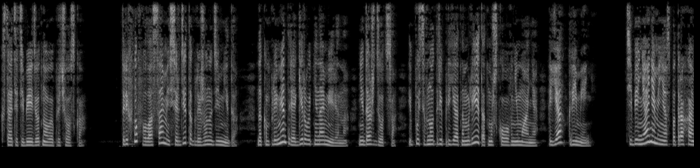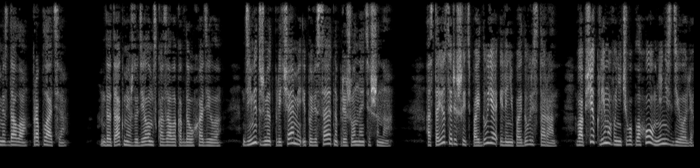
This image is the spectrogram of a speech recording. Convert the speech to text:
Кстати, тебе идет новая прическа. Тряхнув волосами, сердито гляжу на Демида. На комплимент реагировать не намеренно, не дождется. И пусть внутри приятно млеет от мужского внимания, я — кремень. «Тебе няня меня с потрохами сдала, про платье?» «Да так, между делом сказала, когда уходила. Демид жмет плечами и повисает напряженная тишина. Остается решить, пойду я или не пойду в ресторан. Вообще, Климовы ничего плохого мне не сделали.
